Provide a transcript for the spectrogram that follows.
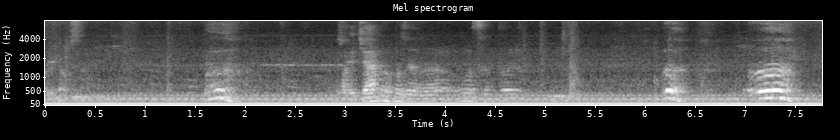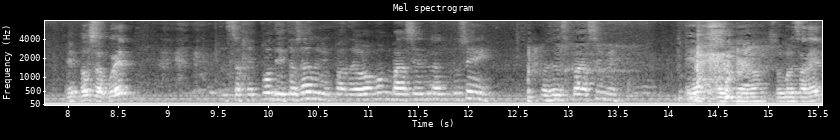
Relax na. Ah. Sakit siya? Masakit Ah. Ah. Ito, sa puwet? Sakit po dito, sir. Yung panawa ko, muscle lang to siya eh. Muscle spasm eh. Ayan, sabi niya, sobrang sakit.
